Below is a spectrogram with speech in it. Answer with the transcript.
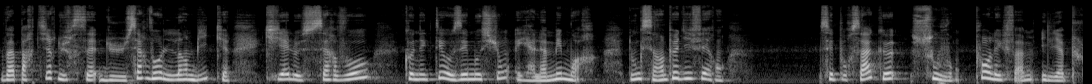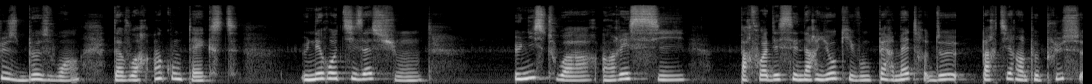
va partir du, du, cerveau limbique, qui est le cerveau connecté aux émotions et à la mémoire. Donc c'est un peu différent. C'est pour ça que souvent, pour les femmes, il y a plus besoin d'avoir un contexte, une érotisation, une histoire, un récit, parfois des scénarios qui vont permettre de partir un peu plus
